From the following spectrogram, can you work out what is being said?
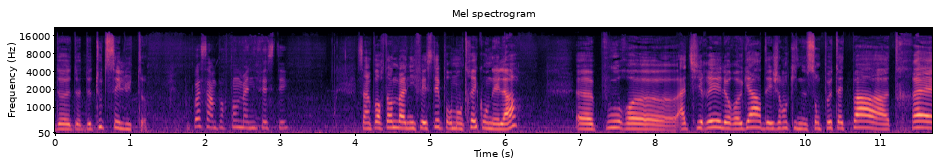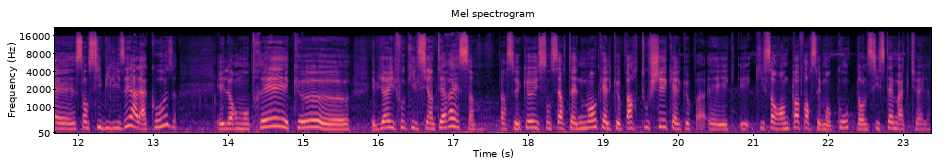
de, de- de toutes ces luttes. Pourquoi c'est important de manifester? C'est important de manifester pour montrer qu'on est là, pour euh, attirer le regard des gens qui ne sont peut-être pas très sensibilisés à la cause et leur montrer que, euh, eh bien, il faut qu'ils s'y intéressent parce qu'ils sont certainement quelque part touchés quelque part, et, et qui s'en rendent pas forcément compte dans le système actuel.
